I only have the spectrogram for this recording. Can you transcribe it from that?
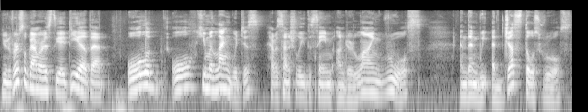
Universal grammar is the idea that all of all human languages have essentially the same underlying rules and then we adjust those rules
